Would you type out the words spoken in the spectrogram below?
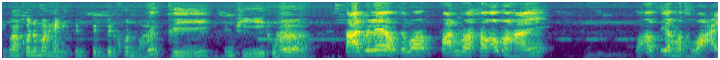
ี่ว่าคนเอามาให้นี่เป็นเป็นเป็นคนหวะเป็นผี เป็นผีเออ ตายไปแล้ว แต่ว่าฝันว่าเขาเอามาให้ว่าเอาเตียงมาถวาย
